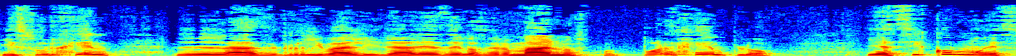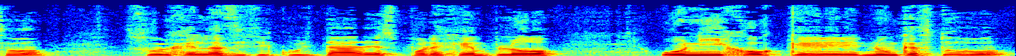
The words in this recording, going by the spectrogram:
Y surgen las rivalidades de los hermanos, por, por ejemplo. Y así como eso, surgen las dificultades, por ejemplo, un hijo que nunca estuvo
